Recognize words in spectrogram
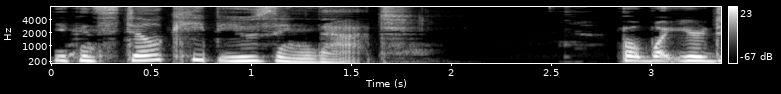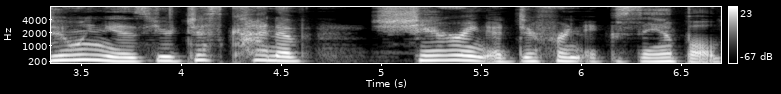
you can still keep using that. But what you're doing is you're just kind of sharing a different example.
